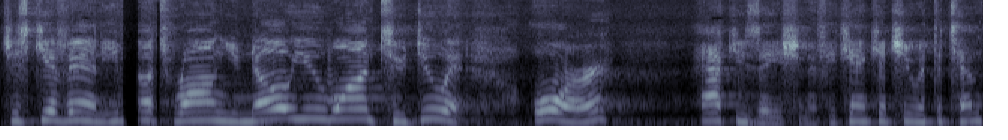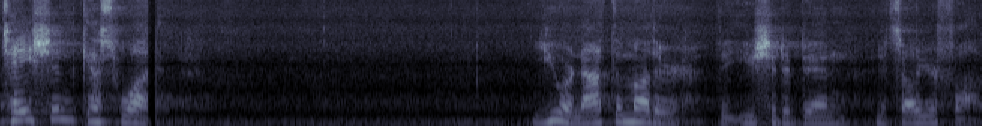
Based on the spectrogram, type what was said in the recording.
just give in. Even though it's wrong, you know you want to do it. Or accusation. If he can't get you with the temptation, guess what? You are not the mother that you should have been, and it's all your fault.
